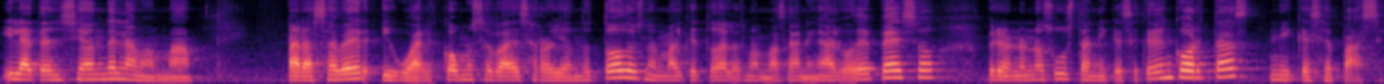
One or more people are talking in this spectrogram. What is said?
y la tensión de la mamá para saber igual cómo se va desarrollando todo. Es normal que todas las mamás ganen algo de peso, pero no nos gusta ni que se queden cortas ni que se pase.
